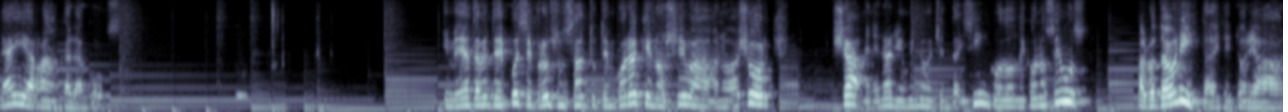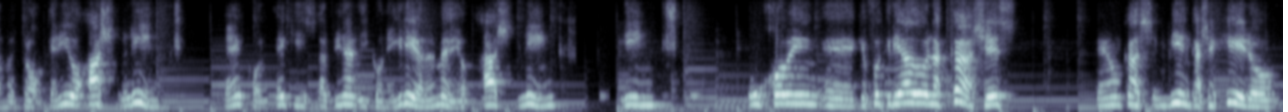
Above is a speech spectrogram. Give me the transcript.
De ahí arranca la cosa. Inmediatamente después se produce un salto temporal que nos lleva a Nueva York, ya en el año 1985, donde conocemos al protagonista de esta historia, nuestro querido Ash Link, ¿eh? con X al final y con Y en el medio, Ash Link, Link un joven eh, que fue criado en las calles, en un caso bien callejero,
